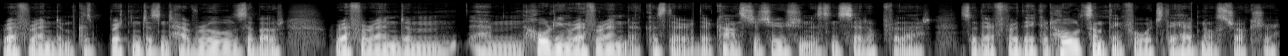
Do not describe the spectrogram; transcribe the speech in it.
referendum because Britain doesn't have rules about referendum um, holding referenda because their their constitution isn't set up for that. So therefore, they could hold something for which they had no structure.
